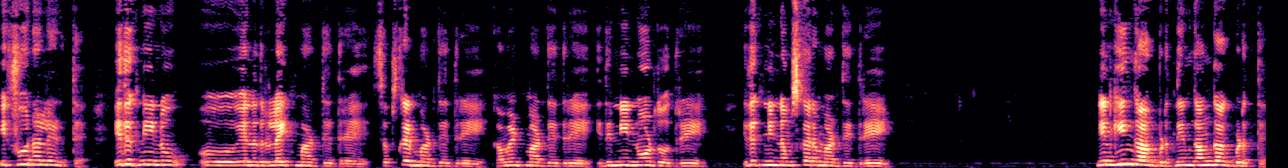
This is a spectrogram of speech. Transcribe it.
ಈ ಫೋನಲ್ಲೇ ಇರುತ್ತೆ. ಇದಕ್ಕೆ ನೀನು ಏನಾದರೂ ಲೈಕ್ ಮಾಡದಿದ್ರೆ ಸಬ್ಸ್ಕ್ರೈಬ್ ಮಾಡದಿದ್ರೆ ಕಮೆಂಟ್ ಮಾಡದಿದ್ರೆ ಇದನ್ನ ನೀನು ನೋಡ್ದೋದ್ರೆ ಇದಕ್ಕೆ ನೀನು ನಮಸ್ಕಾರ ಮಾಡದಿದ್ರೆ ನಿನ್ಗೆ ಹಿಂಗೆ ಆಗ್ಬಿಡುತ್ತೆ, ನಿನ್ಗೆ ಹಂಗಾಗ್ಬಿಡುತ್ತೆ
